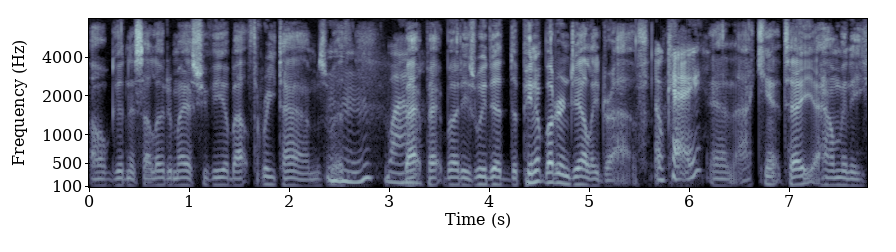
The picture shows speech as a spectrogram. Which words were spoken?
oh goodness, I loaded my SUV about three times with Mhm. Wow. Backpack Buddies. We did the peanut butter and jelly drive. okay. And I can't tell you how many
